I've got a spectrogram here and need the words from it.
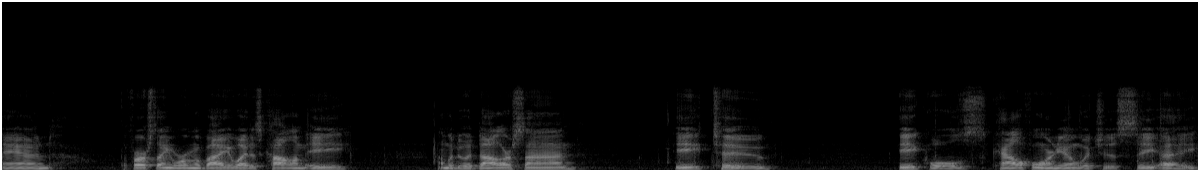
And the first thing we're going to evaluate is column E. I'm going to do a dollar sign E2 equals California, which is CA.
